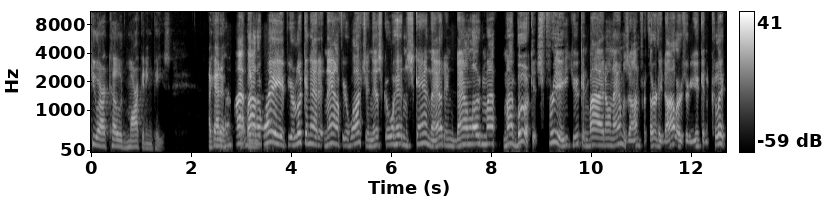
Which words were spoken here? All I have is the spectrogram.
QR code marketing piece. I got it. By, by, the way, if you're looking at it now, if you're watching this, go ahead and scan that and download my my book. It's free. You can buy it on Amazon for thirty dollars, or you can click,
